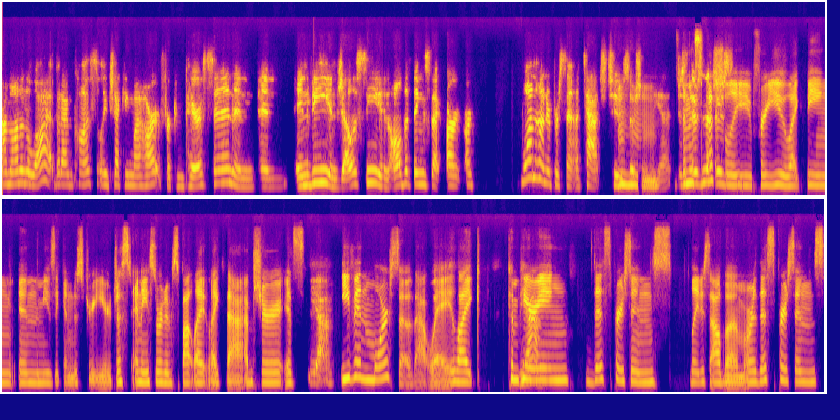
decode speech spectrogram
I'm on it a lot, but I'm constantly checking my heart for comparison and and envy and jealousy and all the things that are are 100% attached to social Mhm. media. Just and there's no, especially for you, like being in the music industry or just any sort of spotlight like that, I'm sure it's yeah, even more so that way. Like comparing this person's latest album or this person's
